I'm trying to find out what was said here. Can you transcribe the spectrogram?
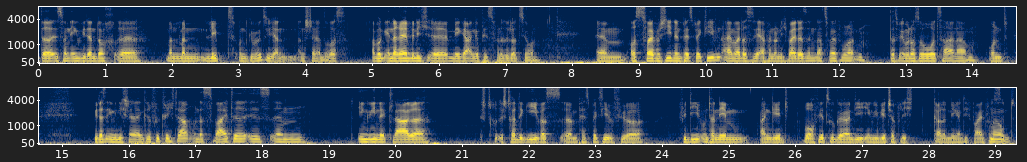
da ist man irgendwie dann doch, äh, man, man lebt und gewöhnt sich an, an schnell an sowas. Aber generell bin ich äh, mega angepisst von der Situation. Ähm, aus zwei verschiedenen Perspektiven. Einmal, dass wir einfach noch nicht weiter sind nach zwölf Monaten, dass wir immer noch so hohe Zahlen haben und wir das irgendwie nicht schnell in den Griff gekriegt haben. Und das zweite ist ähm, irgendwie eine klare Str Strategie, was ähm, Perspektive für, für die Unternehmen angeht, wo auch wir zugehören, die irgendwie wirtschaftlich gerade negativ beeinflusst Ja. sind.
